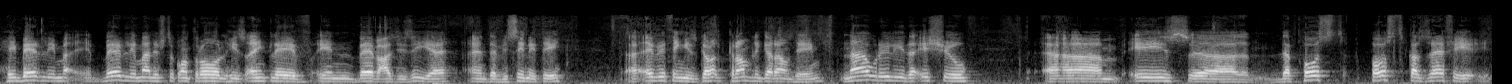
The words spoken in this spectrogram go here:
He barely, ma barely managed to control his enclave in Bab Azizia and the vicinity. Uh, everything is crumbling around him. Now, really, the issue um, is uh, the post post Qaddafi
